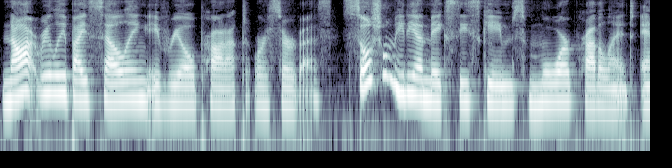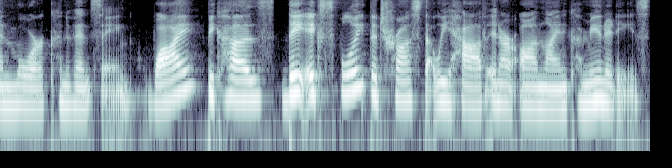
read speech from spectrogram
not really by selling a real product or service. Social media makes these schemes more prevalent and more convincing. Why? Because they exploit the trust that we have in our online communities.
